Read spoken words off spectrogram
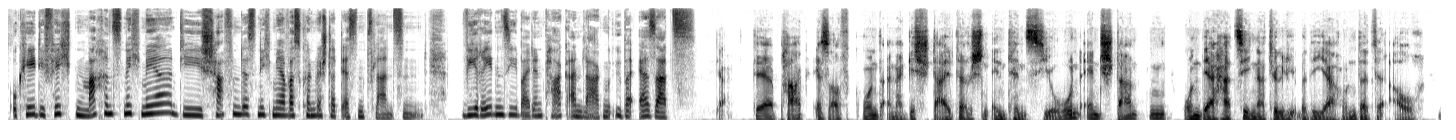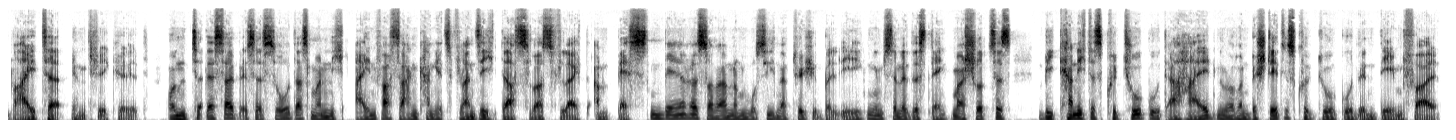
okay, die Fichten machen es nicht mehr, die schaffen das nicht mehr, was können wir stattdessen pflanzen? Wie reden Sie bei den Parkanlagen über Ersatz? Ja, der Park ist aufgrund einer gestalterischen Intention entstanden und er hat sich natürlich über die Jahrhunderte auch weiterentwickelt. Und deshalb ist es so, dass man nicht einfach sagen kann, jetzt pflanze ich das, was vielleicht am besten wäre, sondern man muss sich natürlich überlegen im Sinne des Denkmalschutzes, wie kann ich das Kulturgut erhalten, worin besteht das Kulturgut in dem Fall?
